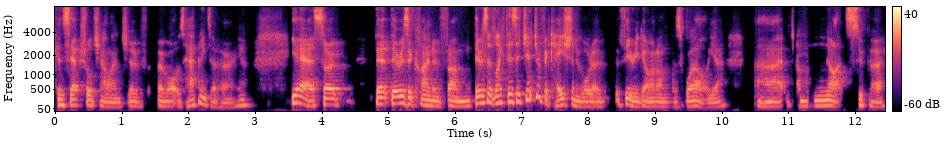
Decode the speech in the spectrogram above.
conceptual challenge of, of what was happening to her. Yeah, yeah. So there, there is a kind of um, there's a like there's a gentrification of auto theory going on as well. Yeah, uh, I'm not super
